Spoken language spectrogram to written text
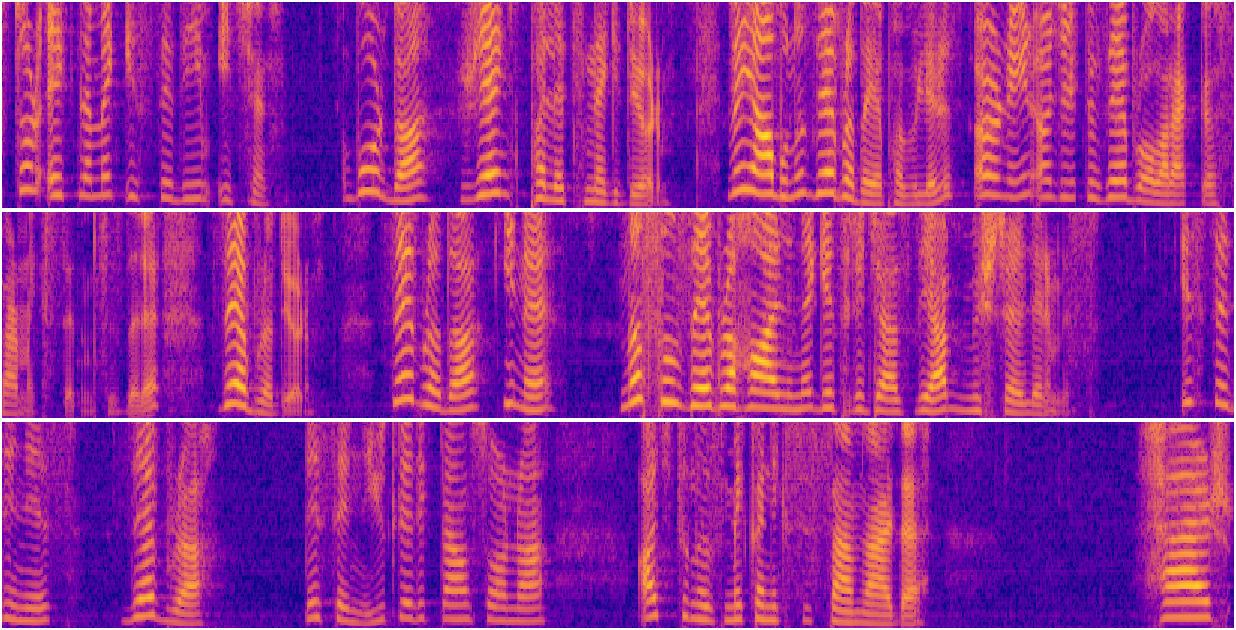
Store eklemek istediğim için burada renk paletine gidiyorum. Veya bunu zebra da yapabiliriz. Örneğin öncelikle zebra olarak göstermek istedim sizlere. Zebra diyorum. Zebra'da yine nasıl zebra haline getireceğiz diyen müşterilerimiz. İstediğiniz zebra desenini yükledikten sonra açtığınız mekanik sistemlerde her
